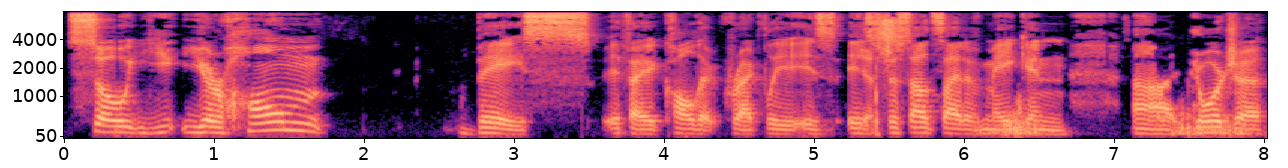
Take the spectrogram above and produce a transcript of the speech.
so y your home base, if I called it correctly, is is Yes. just outside of Macon, uh, Georgia.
